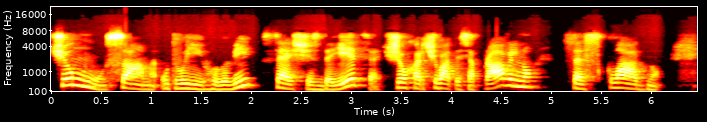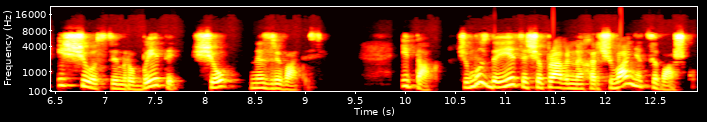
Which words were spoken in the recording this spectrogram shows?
Чому саме у твоїй голові все ще здається, що харчуватися правильно це складно, і що з цим робити, щоб не зриватися? І так, чому здається, що правильне харчування це важко?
